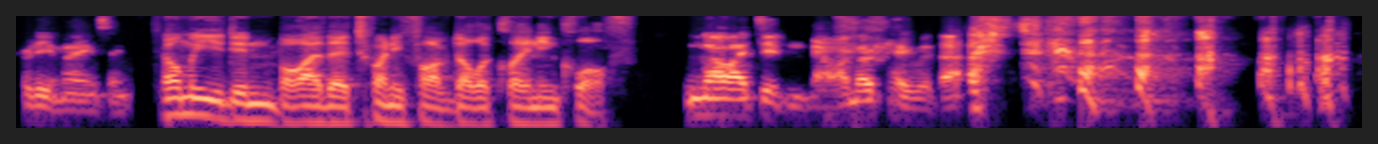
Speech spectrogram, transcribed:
pretty amazing. Tell me you didn't buy their $25 cleaning cloth. No, I didn't. No, I'm okay with that.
